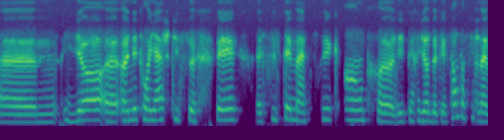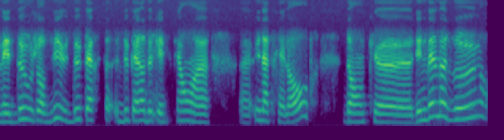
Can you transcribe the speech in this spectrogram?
Il y a un nettoyage qui se fait systématique entre les périodes de questions, parce qu'il y en avait deux aujourd'hui, deux, deux périodes de questions, une après l'autre. Donc, des nouvelles mesures,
